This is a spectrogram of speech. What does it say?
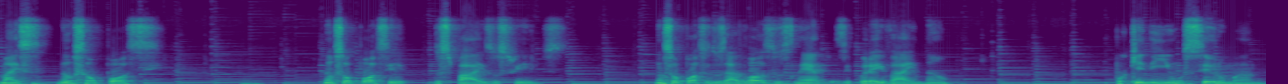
Mas não são posse. Não são posse dos pais, dos filhos. Não são posse dos avós, dos netos e por aí vai, não. Porque nenhum ser humano,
